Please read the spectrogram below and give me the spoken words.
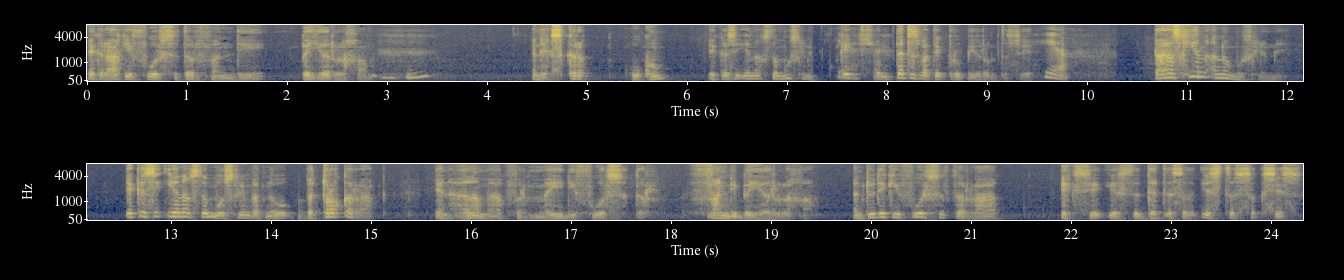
Ek raak die voorsitter van die beheerliggaam. Mhm. Mm en ek skrik. Hoekom? Ek is die enigste moslim. Kyk, Ja, sure. dit is wat ek probeer om te sê. Ja. Daar is geen ander moslim nie. Ek is die enigste moslim wat nou betrokke raak en hulle maak vir my die voorsitter van die beheerliggaam. En toe ek die voorsitter raak, ek sê eers dit is 'n eerste sukses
